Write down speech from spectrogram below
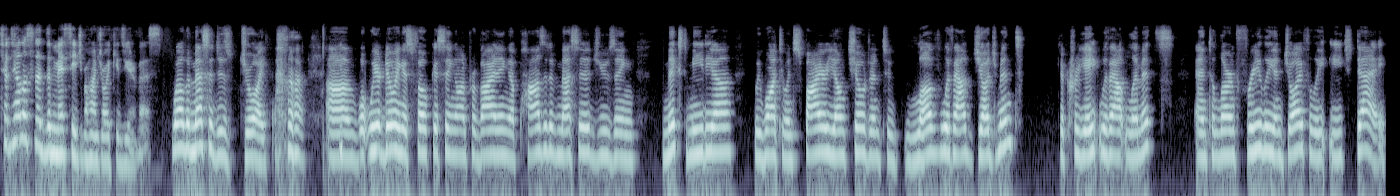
to tell us the, the message behind joy kids universe. Well the message is joy. Um, what we're doing is focusing on providing a positive message using mixed media. We want to inspire young children to love without judgment, to create without limits, and to learn freely and joyfully each day.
